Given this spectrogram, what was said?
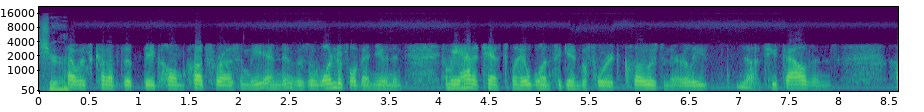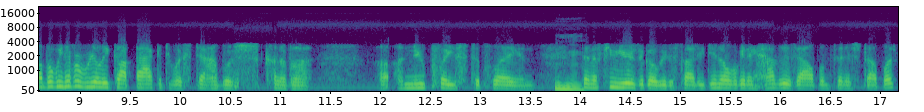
Sure. that was kind of the big home club for us, and we and it was a wonderful venue, and and we had a chance to play it once again before it closed in the early uh, 2000s. Uh, but we never really got back into establish kind of a a, a new place to play. And then a few years ago, we decided, you know, we're going to have this album finished up. Let's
